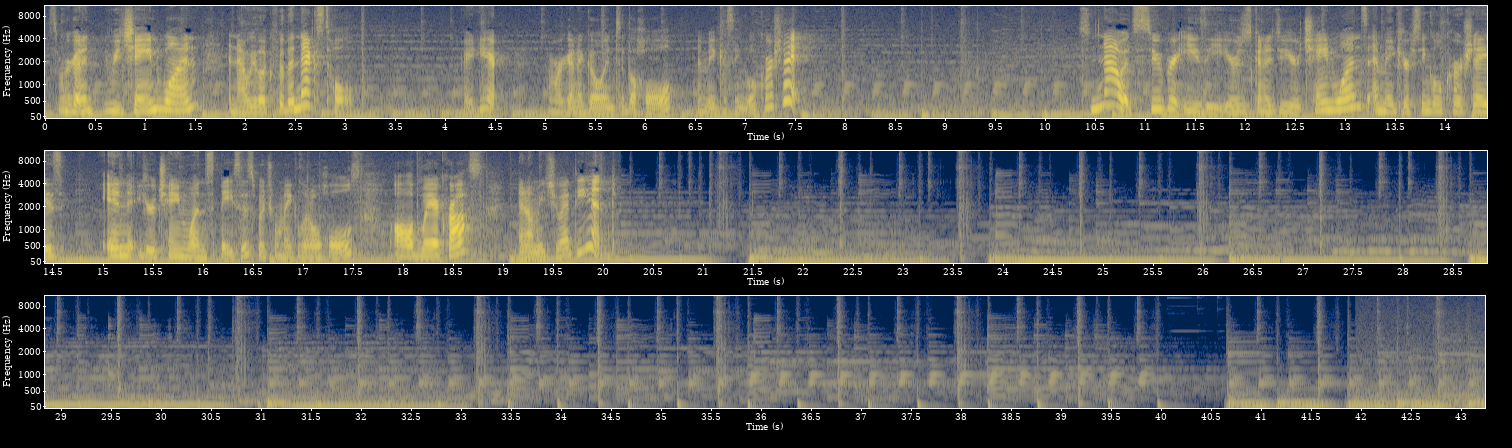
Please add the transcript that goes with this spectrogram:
so we're gonna, we chained one and now we look for the next hole right here. And we're gonna go into the hole and make a single crochet. So now it's super easy. You're just gonna do your chain ones and make your single crochets in your chain one spaces, which will make little holes all the way across, and I'll meet you at the end.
